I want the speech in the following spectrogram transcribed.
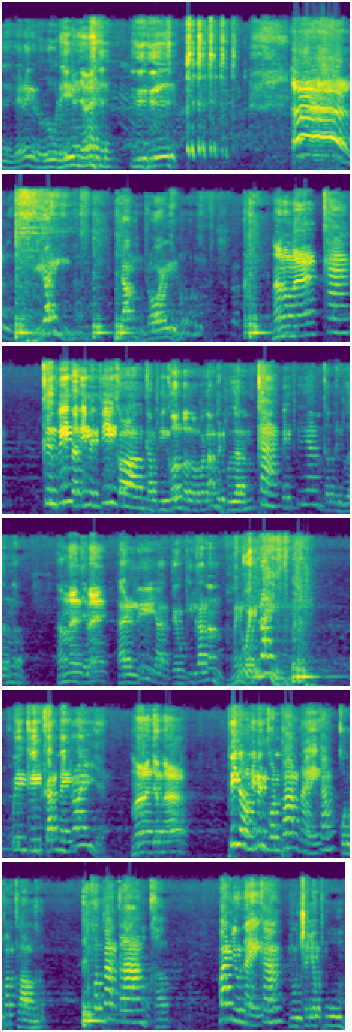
เลยเรื่อยๆรู้ดีกันใช่ไหมเอ้าไรดังซอยนู้นนั่นน้องนะ ค่ะคือพี่ตอนนี้เป็นพี่ก่อนกับพี่คนต่อไปแล้วเป็นเพื่อนค่ะเป็นเพื่อนก็เป็นเพื่อนครับทำไงใช่ไหมแฮร์รี่อยากเตียวกินกันนั่นไม่ไหวไรไปกินกันในไรมาจะนะ พี่ทองนี่เป็นคนภาคไหนคะคนพักคลองครับคนภาคกลางครับ บ้านอยู่ไหนคะอยู่ชัยภูมิ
